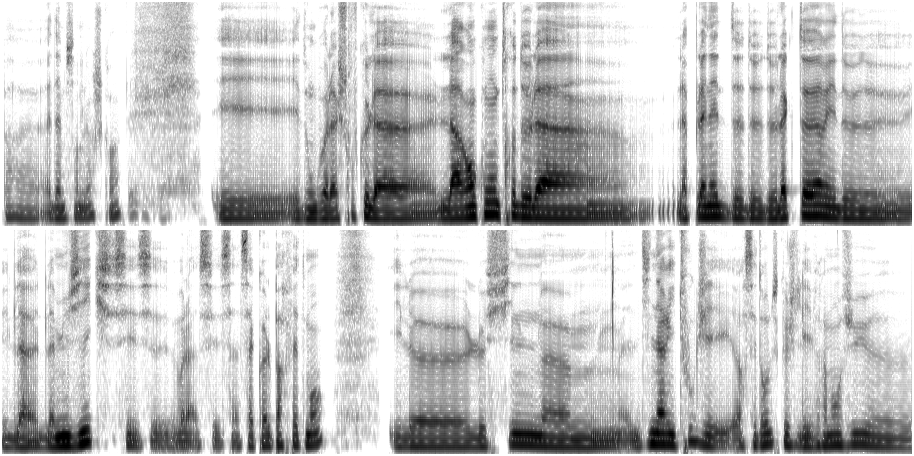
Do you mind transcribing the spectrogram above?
par euh, Adam Sandler, je crois. Et, donc voilà, je trouve que la, rencontre de la, la planète de, l'acteur et, de, la, musique, voilà, ça, colle parfaitement. Et le, film euh, d'Inaritu, c'est drôle parce que je l'ai vraiment vu euh,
